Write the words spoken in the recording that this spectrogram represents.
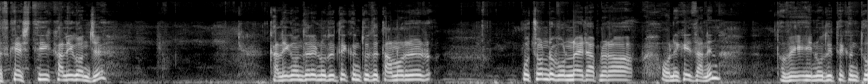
আজকে এসছি কালীগঞ্জে। কালীগঞ্জের নদীতে কিন্তু যে তানোরের প্রচণ্ড বন্যা, এটা আপনারা অনেকেই জানেন। তবে এই নদীতে কিন্তু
